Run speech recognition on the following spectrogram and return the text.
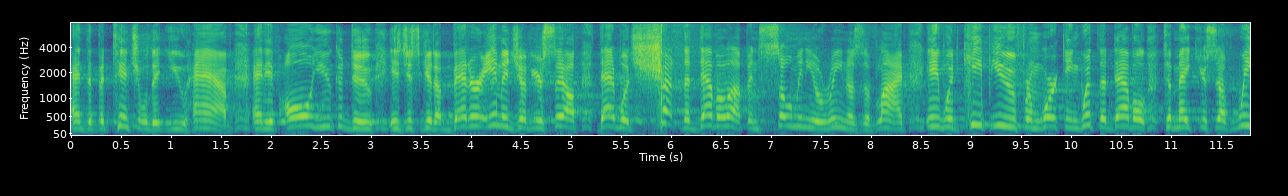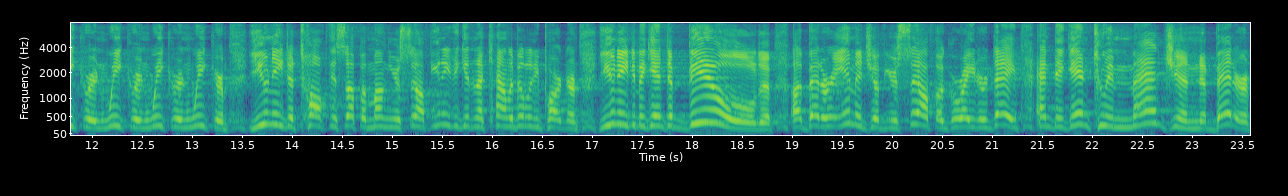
and the potential that you have. And if all you could do is just get a better image of yourself, that would shut the devil up in so many arenas of life. It would keep you from working with the devil to make yourself weaker and weaker and weaker and weaker. You need to talk this up among yourself. You need to get an accountability partner. You need to begin to build a better image of yourself, a greater day, and begin to imagine better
